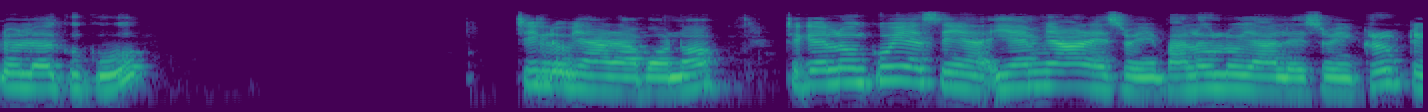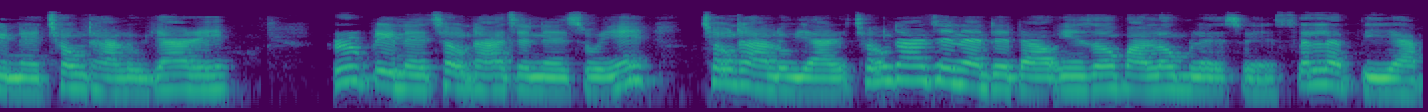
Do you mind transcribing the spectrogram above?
လွယ်လွယ်ကူကူကြည့်လို့ရတာပေါ့နော်တကယ်လို့ကိုယ့်ရဲ့စင်ကအရင်များတယ်ဆိုရင်ဘာလုပ်လို့ရလဲဆိုရင် group တွေနဲ့ခြုံထားလို့ရတယ် group တွေနဲ့ခြုံထားခြင်းနဲ့ဆိုရင်ခြုံထားလို့ရတယ်ခြုံထားခြင်းနဲ့ data ကိုအရင်ဆုံးဘာလုပ်မလဲဆိုရင်ဆက်လက်ပေးရအဲ့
